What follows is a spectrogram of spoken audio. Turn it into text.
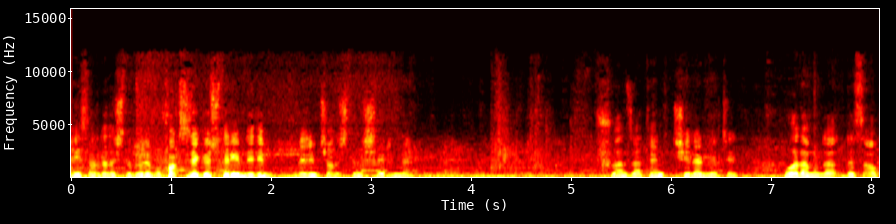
Neyse arkadaşlar böyle ufak size göstereyim dedim. Benim çalıştığım iş yerinde. Şu an zaten şeyler gelecek. Bu adam da das auch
